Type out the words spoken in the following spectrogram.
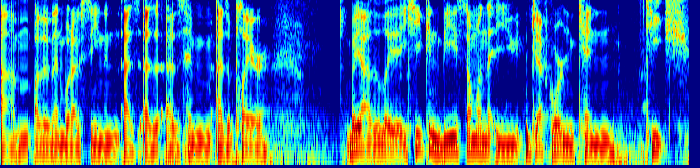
um, other than what I've seen in, as as as him as a player. But yeah, like, he can be someone that you Jeff Gorton can teach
